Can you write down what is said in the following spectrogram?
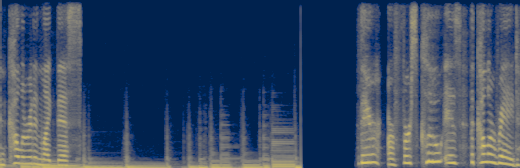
and color it in like this. There, our first clue is the color red.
